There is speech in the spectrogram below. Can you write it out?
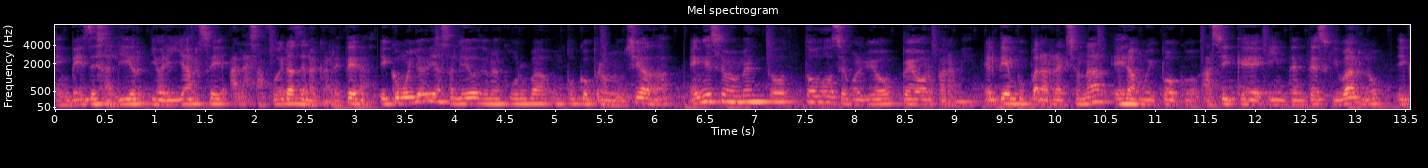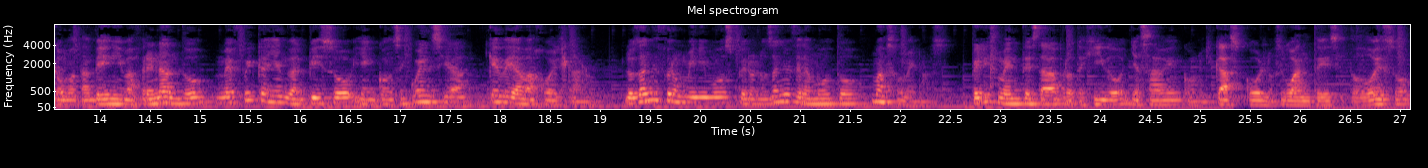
en vez de salir y orillarse a las afueras de la carretera. Y como yo había salido de una curva un poco pronunciada, en ese momento todo se volvió peor para mí. El tiempo para reaccionar era muy poco, así que intenté esquivarlo y como también iba frenando, me fui cayendo al piso y en consecuencia quedé abajo del carro. Los daños fueron mínimos, pero los daños de la moto más o menos. Felizmente estaba protegido, ya saben, con el casco, los guantes y todo eso,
